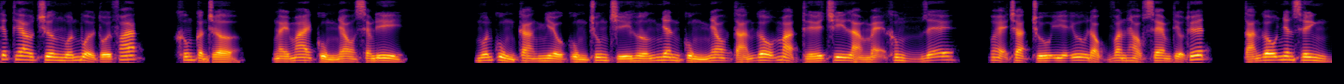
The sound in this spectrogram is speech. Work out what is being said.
Tiếp theo chương muốn buổi tối phát, không cần chờ, ngày mai cùng nhau xem đi. Muốn cùng càng nhiều cùng chung trí hướng nhân cùng nhau tán gẫu mặt thế chi làm mẹ không dễ, hệ chặt chú ý ưu đọc văn học xem tiểu thuyết, tán gẫu nhân sinh,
